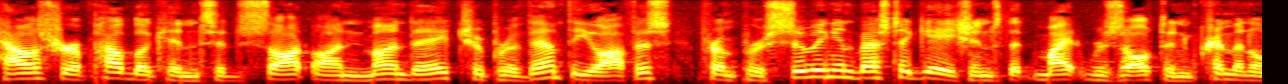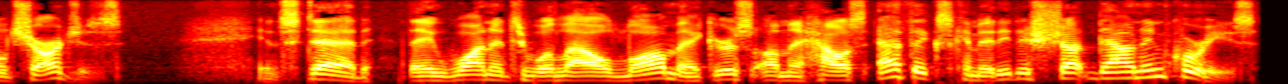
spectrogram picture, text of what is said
House Republicans had sought on Monday to prevent the office from pursuing investigations that might result in criminal charges. Instead, they wanted to allow lawmakers on the House Ethics Committee to shut down inquiries.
